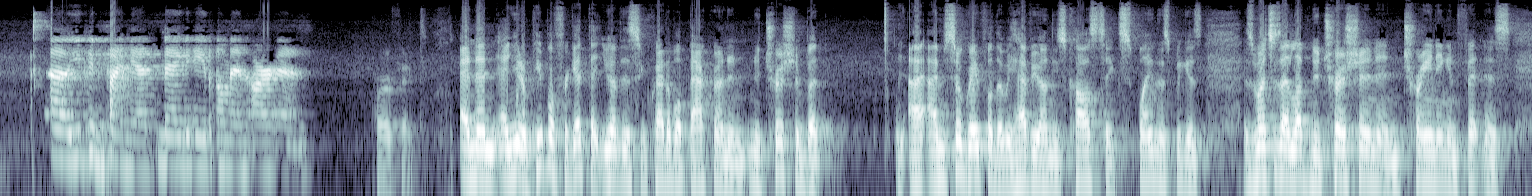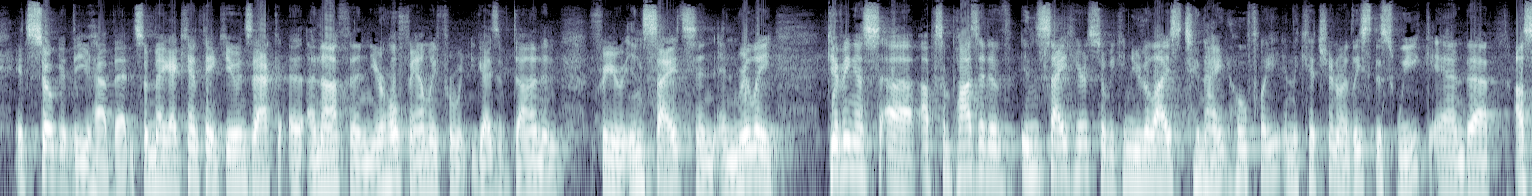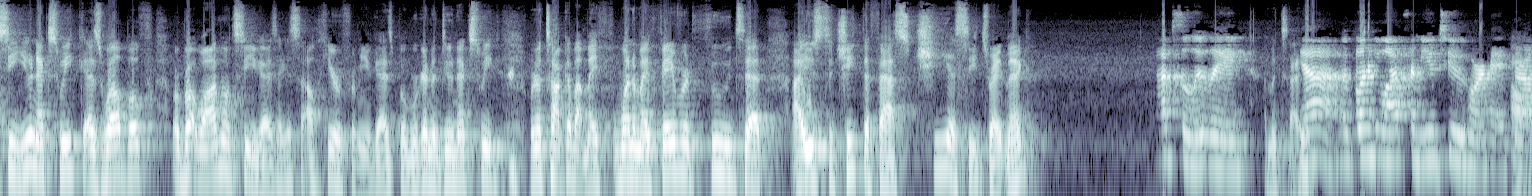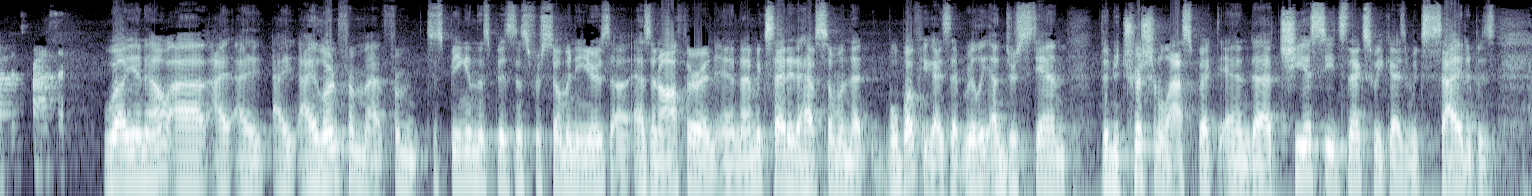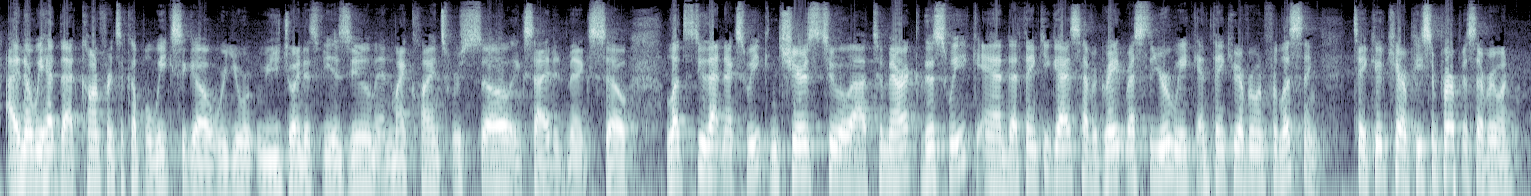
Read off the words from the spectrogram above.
Uh, you can find me at Meg Adelman RN. Perfect. And then, and you know, people forget that you have this incredible background in nutrition, but I, am so grateful that we have you on these calls to explain this because, as much as I love nutrition and training and fitness, it's so good that you have that. And so, Meg, I can't thank you and Zach uh, enough and your whole family for what you guys have done and for your insights and, and really giving us uh, up some positive insight here so we can utilize tonight, hopefully, in the kitchen, or at least this week. And uh, I'll see you next week as well. Both, or well, I won't see you guys. I guess I'll hear from you guys. But we're going to do next week. We're going to talk about my one of my favorite foods that I used to cheat the fast: chia seeds. Right, Meg? Absolutely. I'm excited. Yeah, I've learned a lot from you too, Jorge, throughout oh. this process. Well, you know, uh, I, I, I learned from uh, from just being in this business for so many years uh, as an author, and, and I'm excited to have someone that, well, both of you guys, that really understand the nutritional aspect. And uh, chia seeds next week, guys. I'm excited because I know we had that conference a couple weeks ago where you were, you joined us via Zoom, and my clients were so excited, Meg. So let's do that next week. And cheers to uh, turmeric this week, and uh, thank you guys. Have a great rest of your week, and thank you everyone for listening. Take good care. Peace and purpose, everyone.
